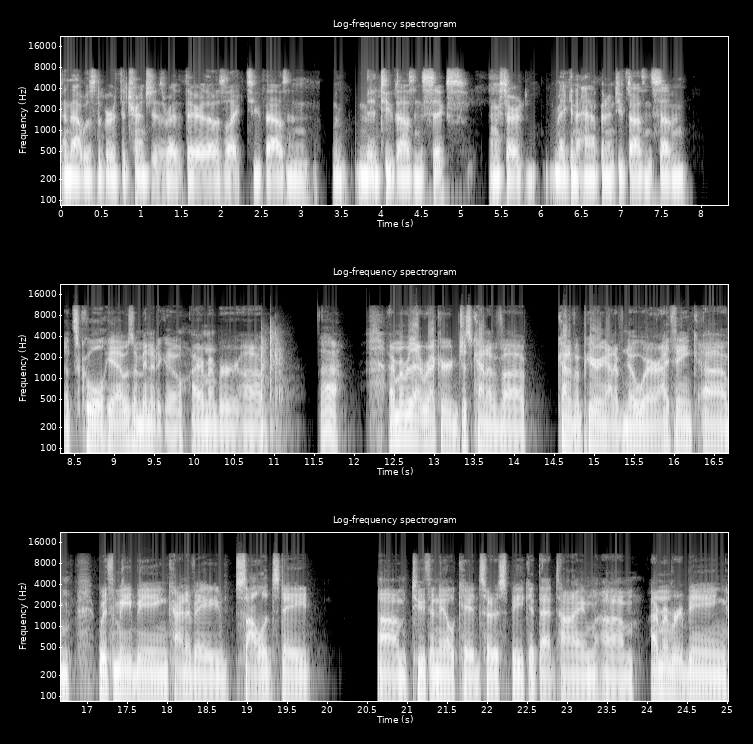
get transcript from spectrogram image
and that was the birth of Trenches right there. That was like 2000, mid 2006, and we started making it happen in 2007. That's cool. Yeah, it was a minute ago. I remember. Uh, ah, I remember that record just kind of uh, kind of appearing out of nowhere. I think um, with me being kind of a solid state um, tooth and nail kid, so to speak, at that time. Um, I remember it being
